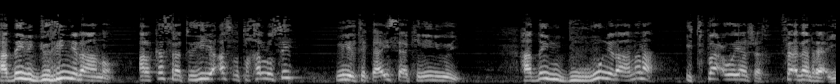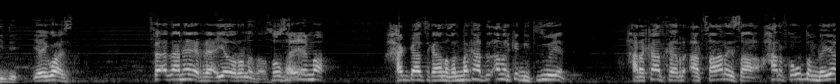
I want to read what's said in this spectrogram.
haddaynu juri nidhaahno alkasratu hiya aslu takhalusi min iltiqaa'i saakinayni wey haddaynu juru nidhaahnona itbaac weeyaan sheekh fa'daan raaciide yaa igu haysta fa'daan he raaciyaad odhanaysaa soo saxiix ma. Xaggaas kaa noqon marka haddaad amar ka dhigtid weeyaan xarakaadka aad saaraysaa xarafka u dambeeya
